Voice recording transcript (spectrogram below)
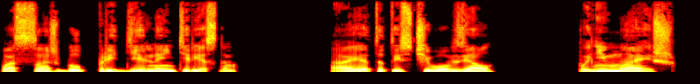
пассаж был предельно интересным. «А это ты с чего взял?» «Понимаешь,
